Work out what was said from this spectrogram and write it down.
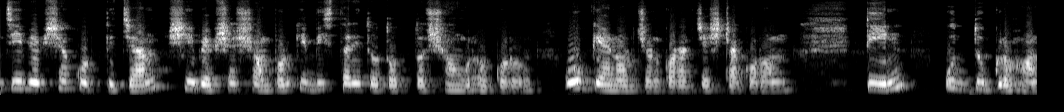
যে ব্যবসা করতে চান সেই ব্যবসার সম্পর্কে বিস্তারিত তথ্য সংগ্রহ করুন ও জ্ঞান অর্জন করার চেষ্টা করুন। তিন উদ্যোগ গ্রহণ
